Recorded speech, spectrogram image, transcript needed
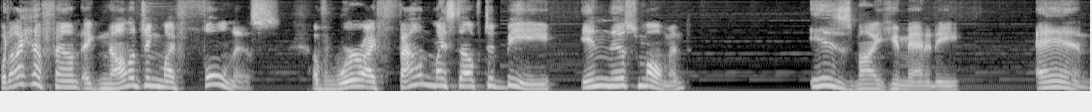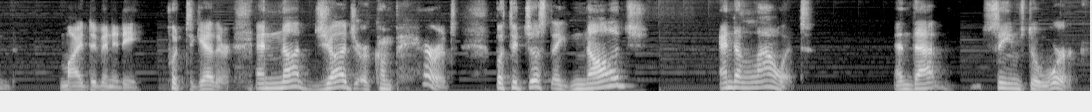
But I have found acknowledging my fullness of where I found myself to be in this moment is my humanity and my divinity put together, and not judge or compare it, but to just acknowledge and allow it. And that seems to work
